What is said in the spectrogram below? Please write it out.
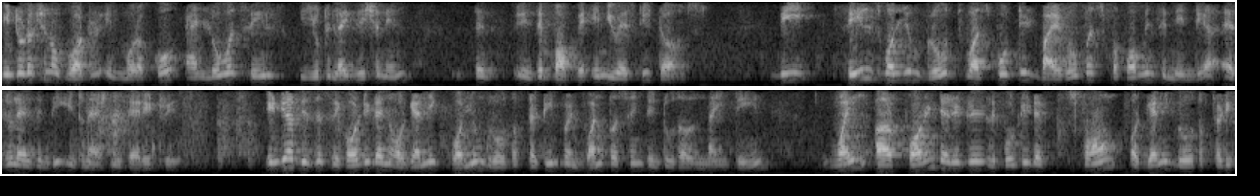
introduction of water in Morocco, and lower sales utilization in, in Zimbabwe in USD terms. The Sales volume growth was supported by robust performance in India as well as in the international territories. India business recorded an organic volume growth of 13.1% in 2019, while our foreign territories reported a strong organic growth of 34%.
